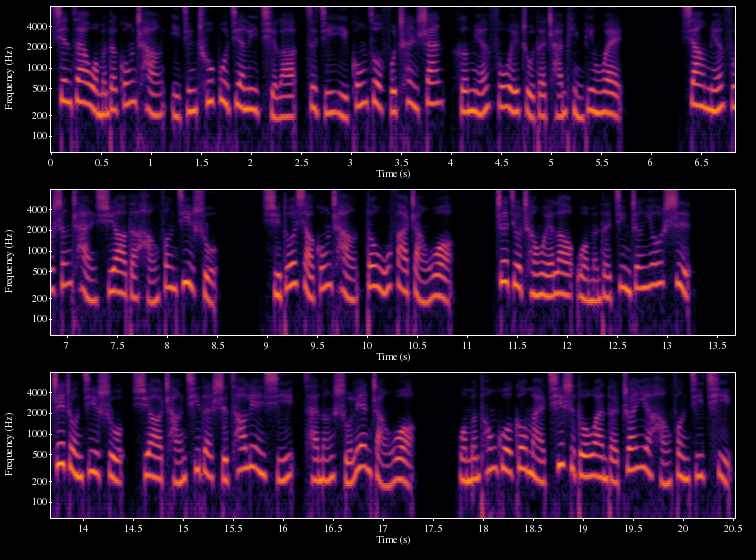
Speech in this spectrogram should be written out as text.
现在我们的工厂已经初步建立起了自己以工作服、衬衫和棉服为主的产品定位。像棉服生产需要的行缝技术，许多小工厂都无法掌握。这就成为了我们的竞争优势。这种技术需要长期的实操练习才能熟练掌握。我们通过购买七十多万的专业行缝机器，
